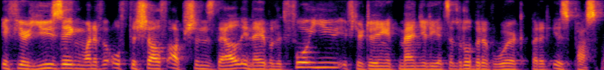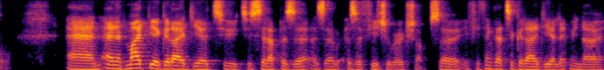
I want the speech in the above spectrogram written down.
if you're using one of the off-the-shelf options, they'll enable it for you. If you're doing it manually, it's a little bit of work, but it is possible. And, and it might be a good idea to, to set up as a, as, a, as a future workshop. So if you think that's a good idea, let me know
